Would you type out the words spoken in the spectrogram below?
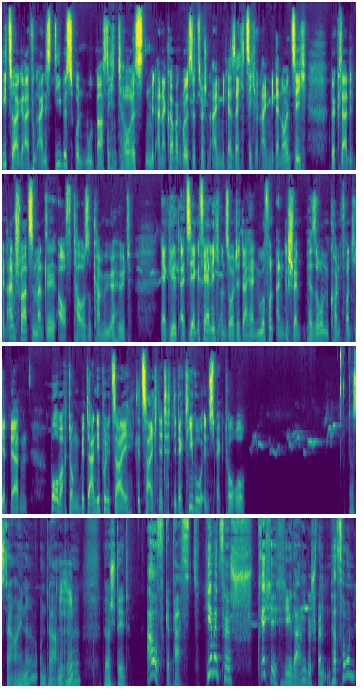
die zur Ergreifung eines Diebes und mutmaßlichen Terroristen mit einer Körpergröße zwischen 1,60 Meter und 1,90 Meter, bekleidet mit einem schwarzen Mantel, auf 1000 Camus erhöht. Er gilt als sehr gefährlich und sollte daher nur von angeschwemmten Personen konfrontiert werden. Beobachtung bitte an die Polizei, gezeichnet Detektivo Inspectoro. Das ist der eine und der andere, mhm. da steht Aufgepasst! Hiermit verspreche ich jeder angeschwemmten Person,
